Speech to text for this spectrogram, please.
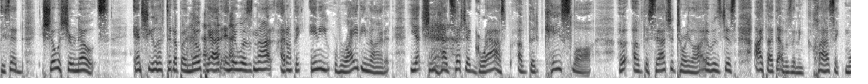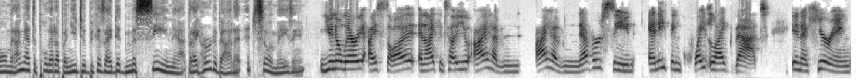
they said show us your notes and she lifted up a notepad and there was not i don't think any writing on it. Yet she had such a grasp of the case law uh, of the statutory law. It was just i thought that was a classic moment. I'm going to have to pull that up on youtube because i did miss seeing that but i heard about it. It's so amazing. You know larry i saw it and i can tell you i have i have never seen anything quite like that in a hearing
